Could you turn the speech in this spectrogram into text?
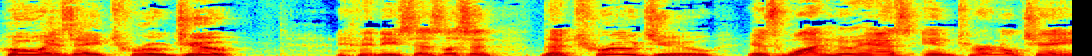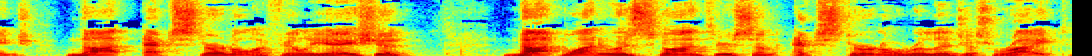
who is a true Jew. And he says, listen, the true Jew is one who has internal change, not external affiliation, not one who has gone through some external religious rite.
